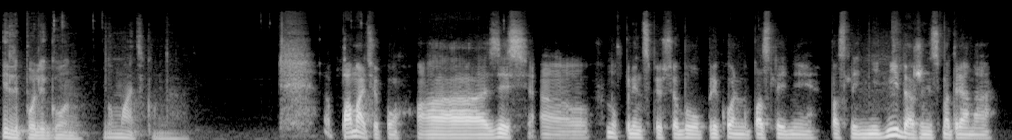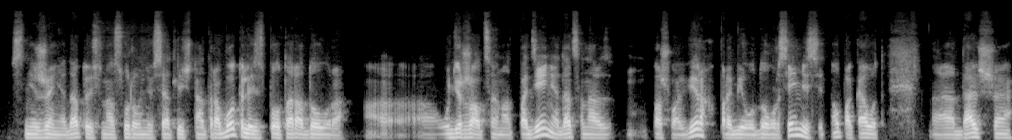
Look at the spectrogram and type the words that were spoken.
Или полигон. Ну, матик он, да. По матику. А, здесь, а, ну, в принципе, все было прикольно последние, последние дни, даже несмотря на снижение, да, то есть у нас уровни все отлично отработали, здесь полтора доллара а, удержал цену от падения, да, цена пошла вверх, пробила доллар 70, но пока вот а, дальше,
